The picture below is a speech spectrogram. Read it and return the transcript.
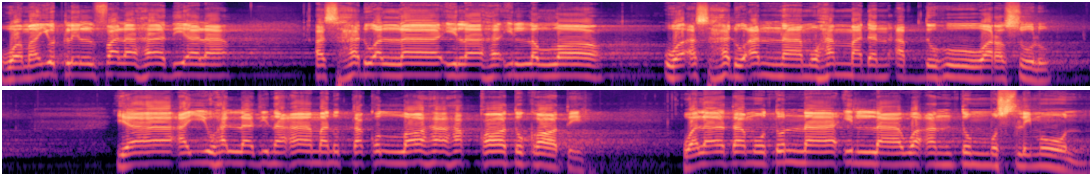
wa may yudlil fala hadiyalah ashhadu an la ilaha illallah wa ashhadu anna muhammadan abduhu wa rasuluh يا أيها الذين آمنوا اتقوا الله حق تقاته ولا تموتن إلا وأنتم مسلمون.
